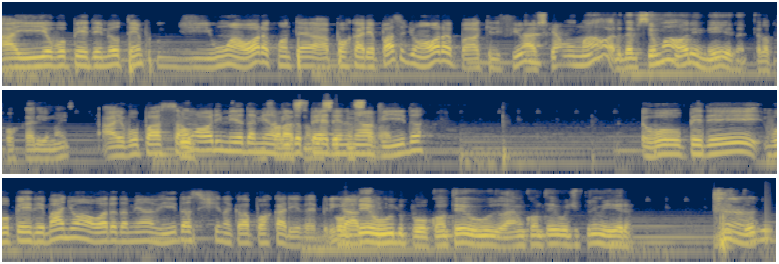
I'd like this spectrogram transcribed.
Aí eu vou perder meu tempo de uma hora, quanto é a porcaria passa de uma hora para aquele filme? Acho que é uma hora, deve ser uma hora e meia daquela porcaria, mas. Aí eu vou passar Pô, uma hora e meia da minha vida perdendo minha vida, Eu vou perder, vou perder mais de uma hora da minha vida assistindo aquela porcaria, velho. Obrigado. Conteúdo, pô, conteúdo. Lá é um conteúdo de primeira. Todo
